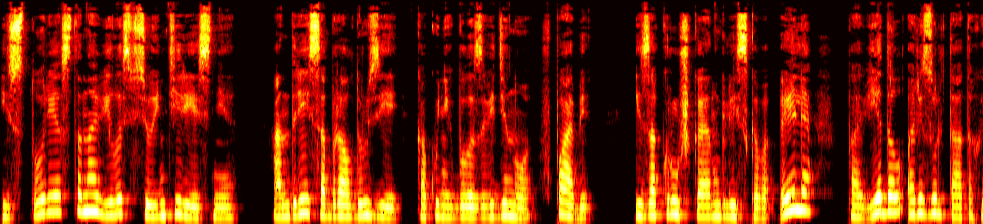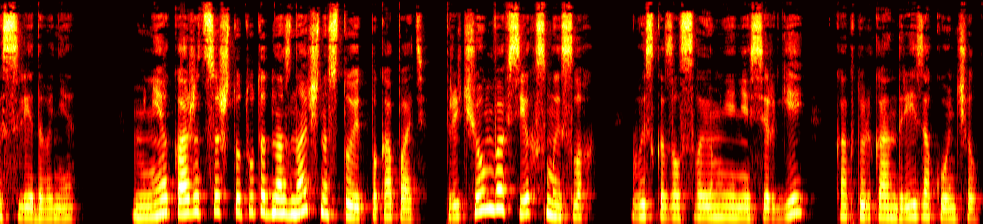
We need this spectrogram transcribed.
История становилась все интереснее. Андрей собрал друзей, как у них было заведено, в пабе, и за кружкой английского Эля поведал о результатах исследования. «Мне кажется, что тут однозначно стоит покопать, причем во всех смыслах», высказал свое мнение Сергей, как только Андрей закончил.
